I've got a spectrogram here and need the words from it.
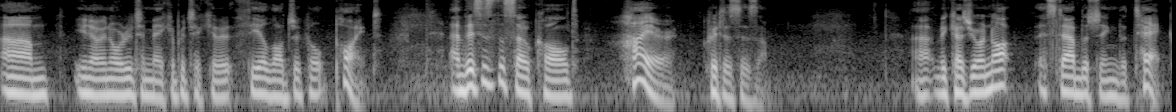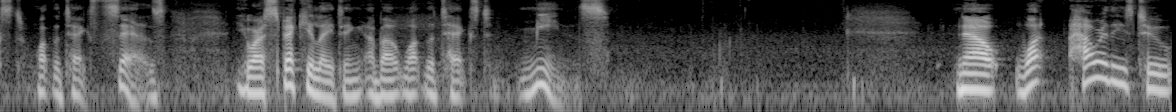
um, you know, in order to make a particular theological point. And this is the so called higher criticism, uh, because you're not establishing the text, what the text says, you are speculating about what the text means. Now, what, how are these two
